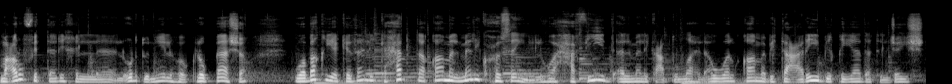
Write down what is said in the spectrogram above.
معروف في التاريخ الأردني اللي هو كلوب باشا. وبقي كذلك حتى قام الملك حسين اللي هو حفيد الملك عبد الله الأول قام بتعريب قيادة الجيش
